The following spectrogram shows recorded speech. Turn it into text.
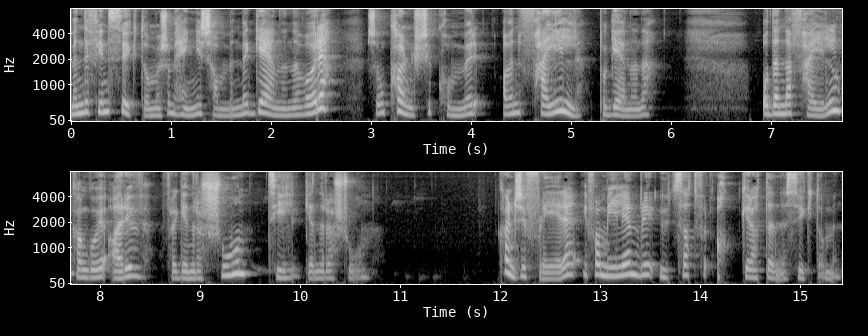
Men det fins sykdommer som henger sammen med genene våre, som kanskje kommer av en feil på genene og denne feilen kan gå i arv fra generasjon til generasjon. Kanskje flere i familien blir utsatt for akkurat denne sykdommen.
